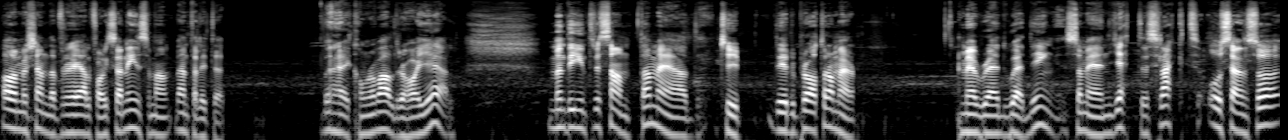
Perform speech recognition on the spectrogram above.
ja, de är kända för ihjäl folk. Sen inser man, vänta lite. Det här kommer de aldrig ha ihjäl. Men det intressanta med typ det du pratar om här med Red Wedding som är en jätteslakt och sen så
